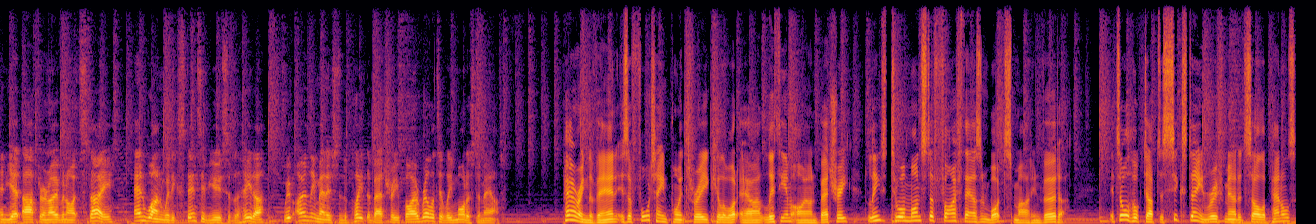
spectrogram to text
and yet after an overnight stay, and one with extensive use of the heater, we've only managed to deplete the battery by a relatively modest amount. Powering the van is a 14.3 kilowatt hour lithium ion battery linked to a Monster 5000 watt smart inverter. It's all hooked up to 16 roof-mounted solar panels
